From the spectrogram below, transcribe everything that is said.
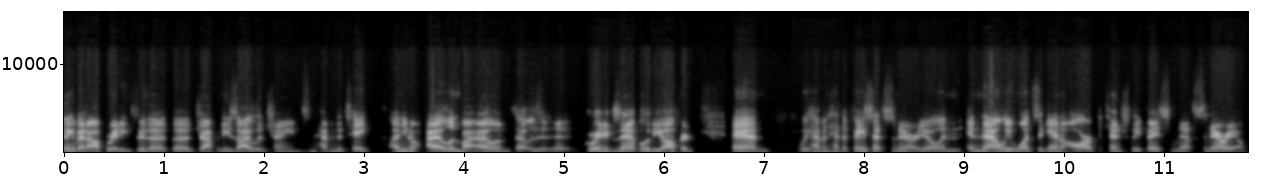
think about operating through the the Japanese island chains and having to take uh, you know island by island. That was a great example that he offered. And we haven't had to face that scenario, and and now we once again are potentially facing that scenario.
